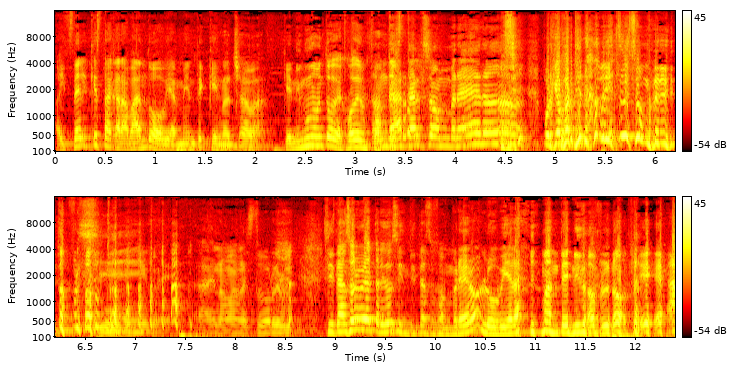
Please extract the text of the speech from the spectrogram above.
ahí está el que está grabando, obviamente, que, Una chava. que en ningún momento dejó de enfocar. ¿Dónde está el sombrero? Porque aparte no veía ese sombrerito floto. Sí, güey. Ay, no, mames, estuvo horrible. Si tan solo hubiera traído cintita su sombrero, lo hubiera mantenido a flote.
